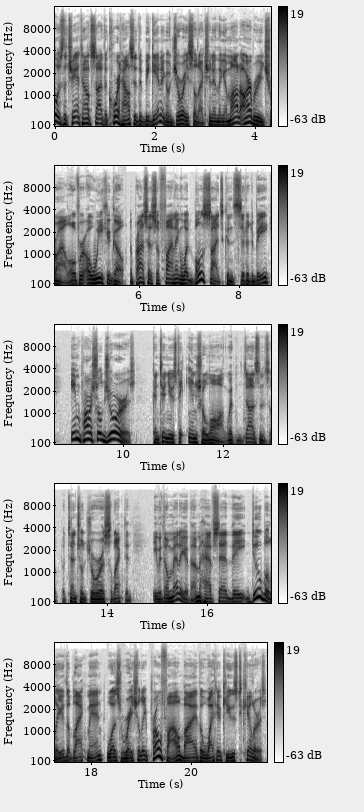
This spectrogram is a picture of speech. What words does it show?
That was the chant outside the courthouse at the beginning of jury selection in the Ahmaud Arbery trial over a week ago. The process of finding what both sides consider to be impartial jurors continues to inch along with dozens of potential jurors selected even though many of them have said they do believe the black man was racially profiled by the white accused killers.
